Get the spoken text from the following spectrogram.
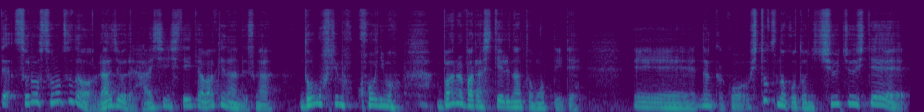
でそれをその都度ラジオで配信していたわけなんですがどうにもこうにもバラバラしているなと思っていて、えー、なんかこう一つのことに集中して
